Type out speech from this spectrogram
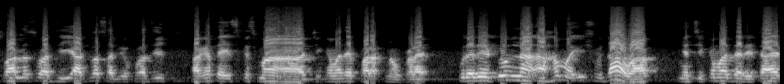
څوارلس ورځې یا دوه څلوېښت ورځې هغه ته هیڅ قسمه چې کومه ده فرق نه و کړی خو د دې ټول نه اهمه ایشو دا وه چې کومه د ریټایر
